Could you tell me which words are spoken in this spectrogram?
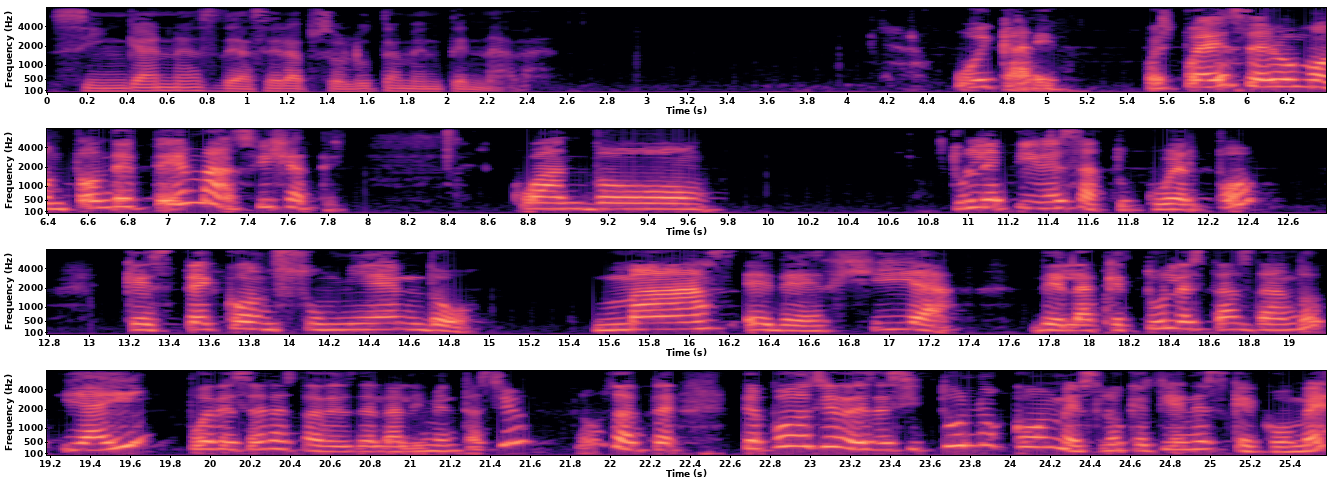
sin ganas de hacer absolutamente nada. Uy, Karen, pues puede ser un montón de temas, fíjate. Cuando tú le pides a tu cuerpo que esté consumiendo más energía de la que tú le estás dando, y ahí puede ser hasta desde la alimentación, ¿no? O sea, te, puedo decir desde si tú no comes lo que tienes que comer,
